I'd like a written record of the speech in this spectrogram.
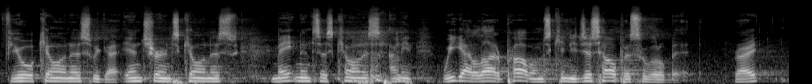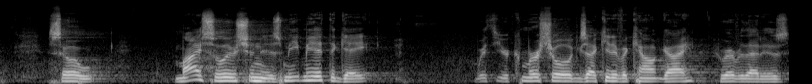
fuel killing us, we got insurance killing us, maintenance is killing us. I mean, we got a lot of problems. Can you just help us a little bit, right? So, my solution is meet me at the gate with your commercial executive account guy, whoever that is,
